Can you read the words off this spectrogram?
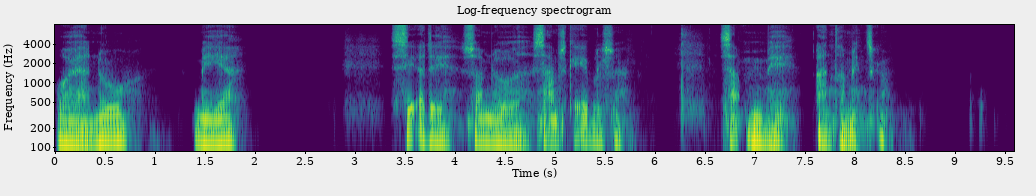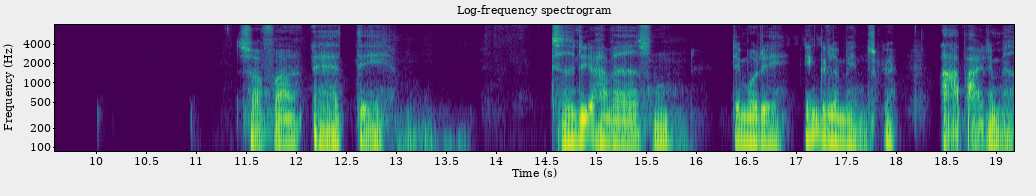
Hvor jeg nu mere ser det som noget samskabelse sammen med andre mennesker. Så fra at det tidligere har været sådan, det må det enkelte menneske arbejde med.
